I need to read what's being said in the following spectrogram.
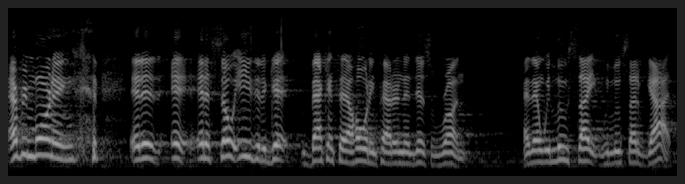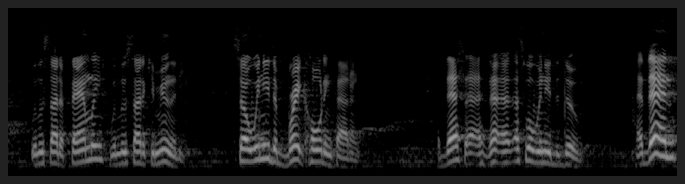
every morning it is, it, it is so easy to get back into that holding pattern and just run. And then we lose sight. We lose sight of God. We lose sight of family. We lose sight of community. So we need to break holding patterns. That's, uh, that, that's what we need to do. And then,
